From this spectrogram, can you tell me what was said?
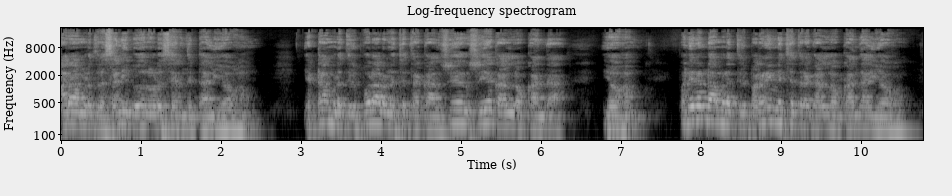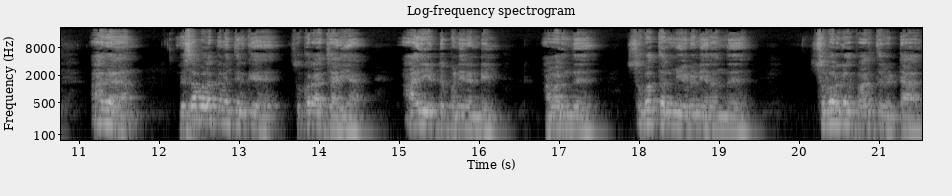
ஆறாம் இடத்துல சனி புதனோடு சேர்ந்துட்டால் யோகம். எட்டாம் இடத்தில் போராட நட்சத்திர கால் சுய சுய காலில் உட்கார்ந்தா யோகம். பன்னிரெண்டாம் இடத்தில் பரணி நட்சத்திர காலில் உட்கார்ந்தால் யோகம். ஆக ரிஷபலக்கணத்திற்கு சுக்கராச்சாரியார் ஆறு எட்டு பன்னிரெண்டில் அமர்ந்து சுபத்தன்மையுடன் இருந்து சுவர்கள் பார்த்து விட்டால்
